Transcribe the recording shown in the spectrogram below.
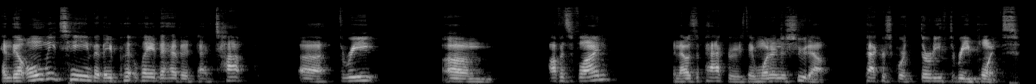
and the only team that they played that had a, a top uh, three um, offensive line, and that was the Packers. They won in a shootout. Packers scored 33 points.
